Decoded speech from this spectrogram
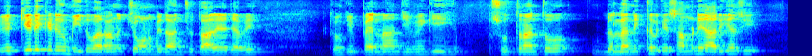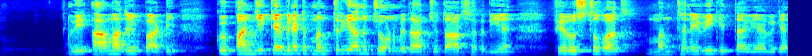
ਵੀ ਕਿਹੜੇ ਕਿਹੜੇ ਉਮੀਦਵਾਰਾਂ ਨੂੰ ਚੋਣ ਮੈਦਾਨ 'ਚ ਉਤਾਰਿਆ ਜਾਵੇ। ਕਿਉਂਕਿ ਪਹਿਲਾਂ ਜਿਵੇਂ ਕਿ ਸੂਤਰਾਂ ਤੋਂ ਗੱਲਾਂ ਨਿਕਲ ਕੇ ਸਾਹਮਣੇ ਆ ਰਹੀਆਂ ਸੀ ਵੀ ਆਮ ਆਦਮੀ ਪਾਰਟੀ ਕੋਈ ਪੰਜ ਕੈਬਨਿਟ ਮੰਤਰੀਆਂ ਨੂੰ ਚੋਣ ਮੈਦਾਨ 'ਚ ਉਤਾਰ ਸਕਦੀ ਹੈ। ਫਿਰ ਉਸ ਤੋਂ ਬਾਅਦ ਮੰਥਨ ਇਹ ਵੀ ਕੀਤਾ ਗਿਆ ਵੀ ਕਿ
